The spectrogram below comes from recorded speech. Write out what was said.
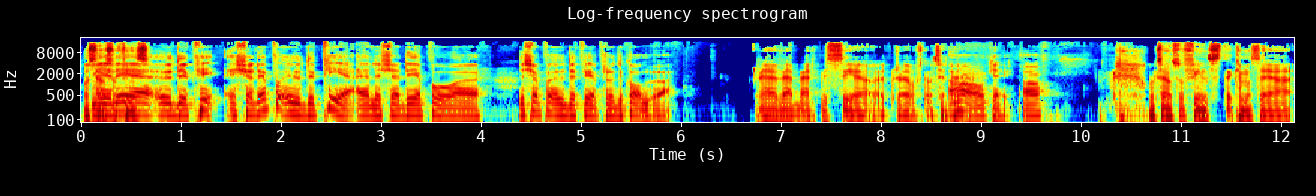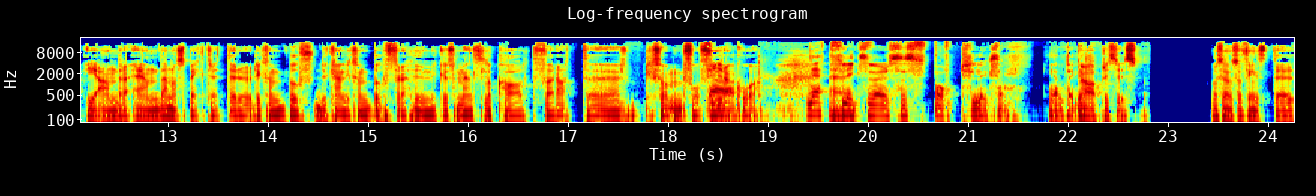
Och sen Men är det finns... UDP, kör det på UDP eller kör det på, det kör på UDP-protokoll va? WebRTC tror jag ofta heter. Jaha, okej. Okay. Ja. Och sen så finns det kan man säga i andra änden av spektret där du, liksom buff, du kan liksom buffra hur mycket som helst lokalt för att eh, liksom få 4K. Ja. Netflix versus sport liksom. Helt enkelt. Ja, precis. Och sen så finns det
